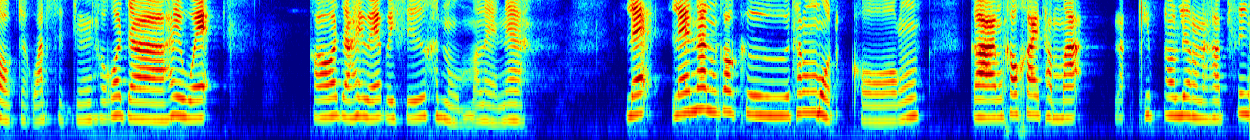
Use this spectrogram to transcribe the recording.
ออกจากวัดเสร็จเนี่ยเขาก็จะให้แวะเขาก็จะให้แวะไปซื้อขนมอะไรเนี่ยและและนั่นก็คือทั้งหมดของการเข้าค่ายธรรมะคลิปเล่าเรื่องนะครับ ซึ่ง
